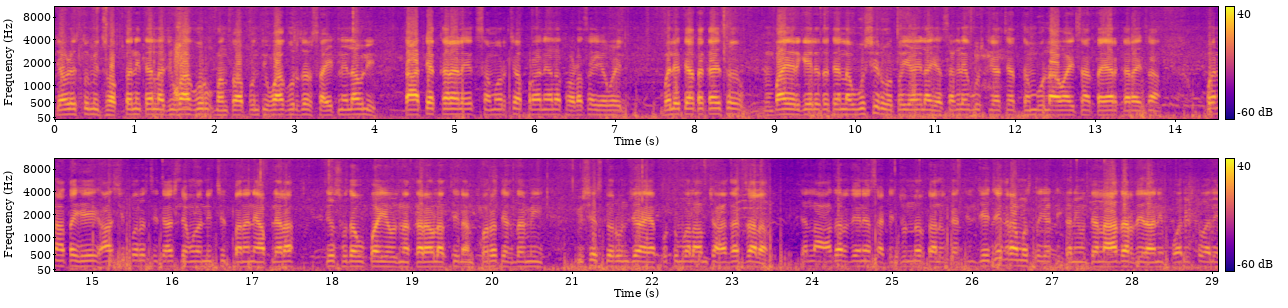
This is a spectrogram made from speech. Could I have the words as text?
ज्यावेळेस तुम्ही झोपताना त्यांना जी वाघूर म्हणतो आपण ती वाघूर जर साईटने लावली तर अटॅक करायला एक समोरच्या प्राण्याला थोडासा हे होईल. भले ते आता कायच बाहेर गेले तर त्यांना उशीर होतो यायला या सगळ्या गोष्टी असतात तंबू लावायचा तयार करायचा. पण आता हे अशी परिस्थिती असल्यामुळं निश्चितपणाने आपल्याला ते सुद्धा उपाययोजना करावं लागतील. आणि परत एकदा मी विशेष करून ज्या या कुटुंबाला आमच्या आघात झाला त्यांना आधार देण्यासाठी जुन्नर तालुक्यातील जे जे ग्रामस्थ या ठिकाणी येऊन त्यांना आधार दिला आणि फॉरेस्टवाले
